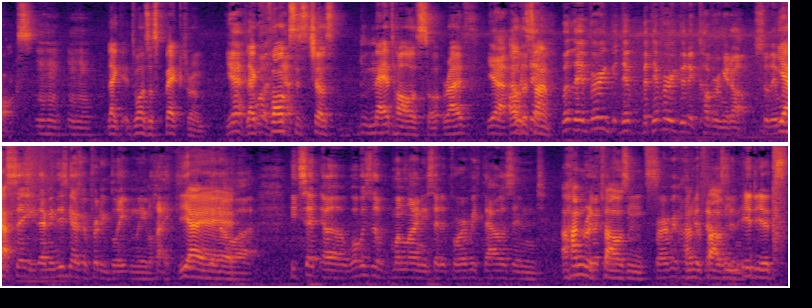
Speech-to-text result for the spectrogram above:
Fox. Mm-hmm, mm-hmm. Like it was a spectrum. Yeah, Like was, Fox yeah. is just madhouse, right? Yeah, all the say- time. But they're very good. They're, but they're very good at covering it up. So they Yeah. would say. I mean, these guys are pretty blatantly like. Yeah, yeah, you yeah. know, Uh, he said, uh, what was the one line? He said it for every thousand. A hundred thousand, hundred 100,000. idiots.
